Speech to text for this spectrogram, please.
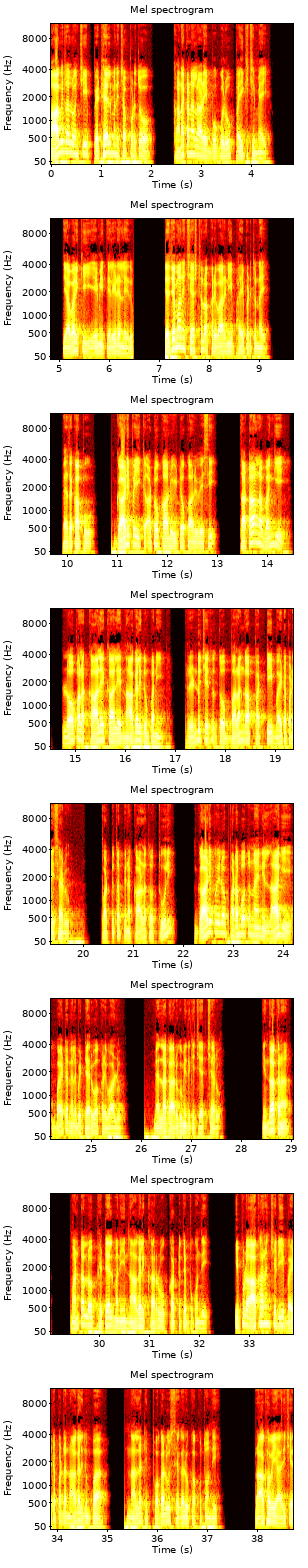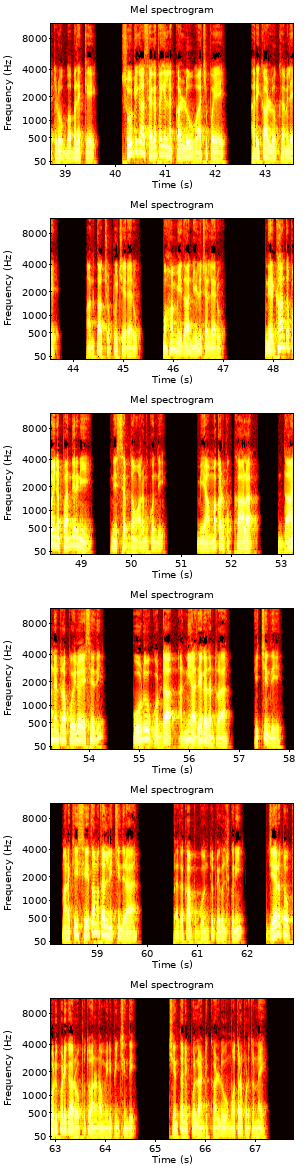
ఆవిర్లలోంచి పెఠేల్మని చప్పుడుతో కణకణలాడే బొగ్గులు పైకి చిమ్మాయి. ఎవరికీ ఏమీ తెలియడం లేదు. యజమాని చేష్టలు అక్కడి వారిని భయపెడుతున్నాయి. పెదకాపు గాడిపైకి అటోకాలు ఇటోకాలు వేసి తటాలన వంగి లోపల కాలే కాలే నాగలి దుంపని రెండు చేతులతో బలంగా పట్టి బయటపడేశాడు. పట్టుతప్పిన కాళ్ళతో తూలి గాడిపైలో పడబోతున్నాయని లాగి బయట నిలబెట్టారు అక్కడి వాళ్ళు. మెల్లగా అరుగుమీదికి చేర్చారు. ఇందాకన మంటల్లో ఫెటేల్మని నాగలి కర్రు కట్టు తెంపుకుంది ఇప్పుడు ఆకారం చెడి బయటపడ్డ నాగలి దుంప నల్లటి పొగలు సెగలు కక్కుతోంది. రాఘవయ్య అరిచేతులు బొబ్బలెక్కాయి సూటిగా సెగ తగిలిన కళ్ళు వాచిపోయాయి. అరికాళ్ళు కమిలే అంతా చుట్టూ చేరారు. మొహం మీద నీళ్ళు చల్లారు. నిర్ఘాంతపోయిన పందిరిని నిశ్శబ్దం అలుముకుంది. మీ అమ్మ కడుపు కాల. దాన్నింట్రా పొయ్యిలో వేసేది పూడు గుడ్డ అన్నీ అదే గదంట్రా? ఇచ్చింది మనకి సీతమ్మ తల్లినిచ్చిందిరా. పెదకాపు గొంతు పెగుల్చుకుని జీరతో పొడిపొడిగా రొప్పుతూ అనడం వినిపించింది. చింతనిప్పుల్లాంటి కళ్ళు మూతలు పడుతున్నాయి.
